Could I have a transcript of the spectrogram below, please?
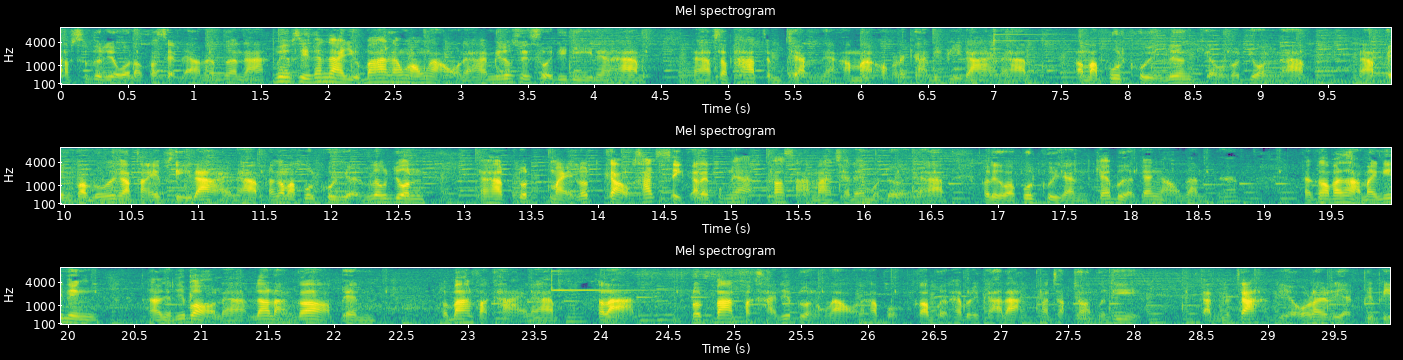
ครับสตูดิโอเราก็เสร็จแล้วนะเพื่อนนะเพื่อนซีท่านใดอยู่บ้านแล้วเหงาๆนะครับมีรถสวยๆดีๆนะครับนะครับสภาพแจ่มๆเนี่ยเอามาออกรายการพี่พีได้นะครับเอามาพูดคุยเรื่องเกี่ยวรถยนต์นะครับนะครับเป็นความรู้ให้กับทาง FC ได้นะครับแล้วก็มาพูดคุยเกี่ยวกับเรื่องรถยนต์นะครับรถใหม่รถเก่าคลาสสิกอะไรพวกเนี้ยก็สามารถใช้ได้หมดเลยนะครับก็ถือว่าพูดคุยกันแก้เบื่อแก้เหงากันนะครับแล้วก็มาถามอีกนิดนึงนะครับอย่างที่บอกนะครับด้านหลังก็เป็นรถบ้านฝากขายนะครับ ตลาด รถบ้านฝากขายเรียบด่วนของเรานะครับผมก็เปิดให้บริการละมาจับจองพื้นที่กันนะจ๊ะเดี๋ยวรายละเอียดพี่ปี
